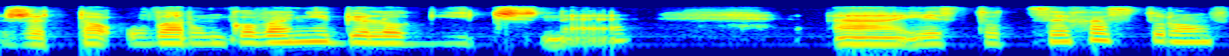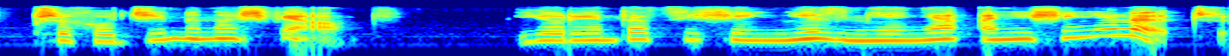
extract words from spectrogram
że to uwarunkowanie biologiczne e, jest to cecha, z którą przychodzimy na świat i orientacji się nie zmienia ani się nie leczy.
